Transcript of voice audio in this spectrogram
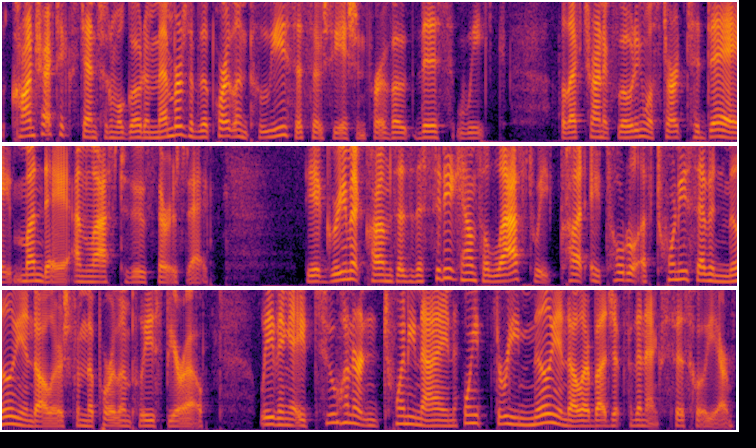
The contract extension will go to members of the Portland Police Association for a vote this week. Electronic voting will start today, Monday, and last through Thursday. The agreement comes as the City Council last week cut a total of $27 million from the Portland Police Bureau, leaving a $229.3 million budget for the next fiscal year,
